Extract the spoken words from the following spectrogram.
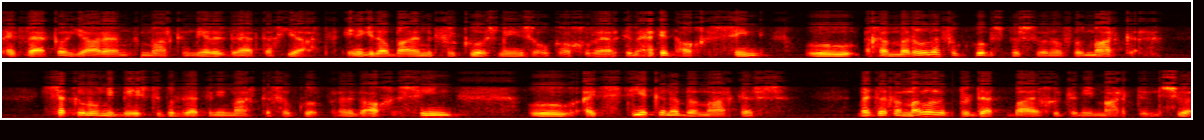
Ek werk al jare in marketing, meer as 30 jaar. En ek het al baie met verkoopsmense ook al gewerk en ek het al gesien hoe 'n gemiddelde verkoopspersoon of bemarker sukkel om die beste produk in die mark te verkoop. En ek het al gesien hoe uitstekende bemarkers met 'n gemiddelde produk baie goed in die mark doen. So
